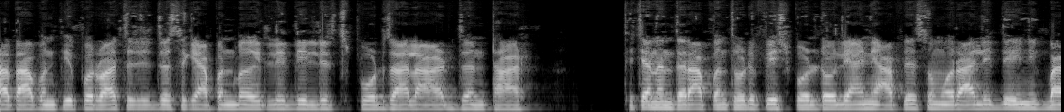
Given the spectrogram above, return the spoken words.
आता आपण पेपर वाचायचे जसं की आपण बघितले दिल्लीत स्फोट झाला आठ जण ठार. त्याच्यानंतर आपण थोडे पेश पलटवले आणि आपल्यासमोर आले दैनिक बा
